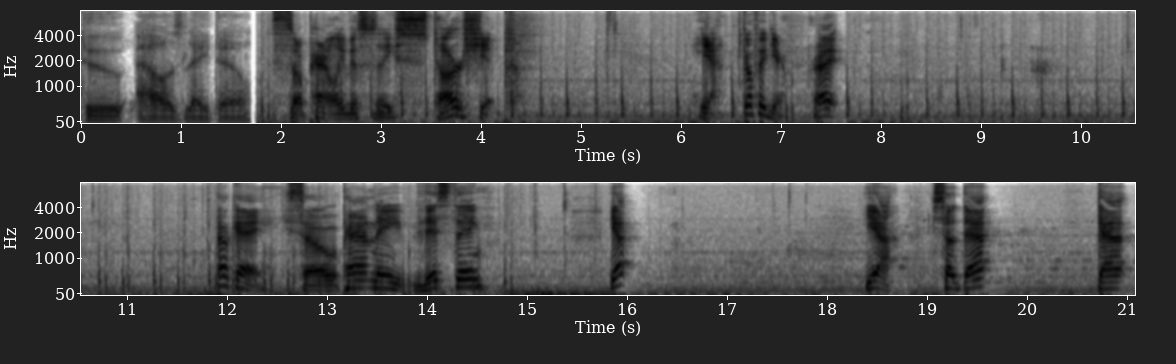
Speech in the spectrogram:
Two hours later. So apparently this is a starship. Yeah, go figure, right? Okay, so apparently this thing... Yep. Yeah, so that... That...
